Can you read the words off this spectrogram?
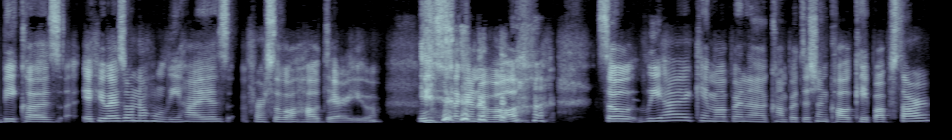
because if you guys don't know who Lee Hi is, first of all, how dare you? Second of all, so Lee Hi came up in a competition called K-pop Star.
